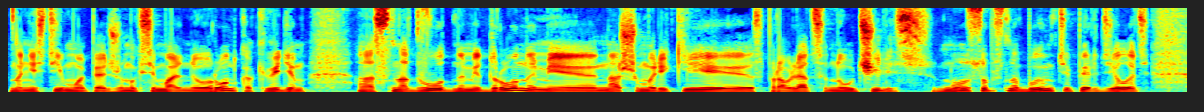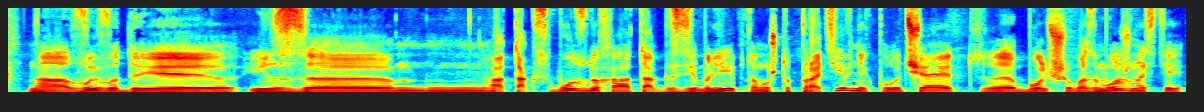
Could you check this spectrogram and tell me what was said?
нанести ему, опять же, максимальный урон. Как видим, с надводными дронами которыми наши моряки справляться научились. Ну, собственно, будем теперь делать а, выводы из э, атак с воздуха, атак с земли, потому что противник получает э, больше возможностей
